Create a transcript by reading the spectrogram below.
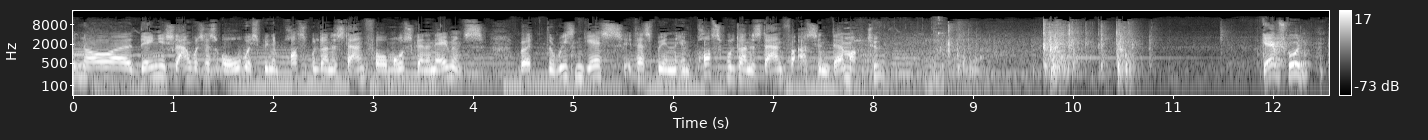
You know, uh, Danish language has always been impossible to understand for most Scandinavians. But the reason, yes, it has been impossible to understand for us in Denmark too. Gavskud.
